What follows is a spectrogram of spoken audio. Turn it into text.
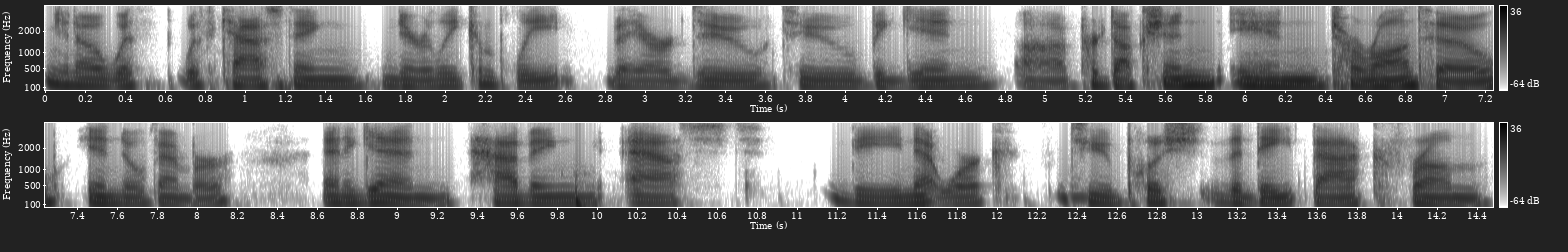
you know, with with casting nearly complete, they are due to begin uh, production in Toronto in November. And again, having asked the network to push the date back from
